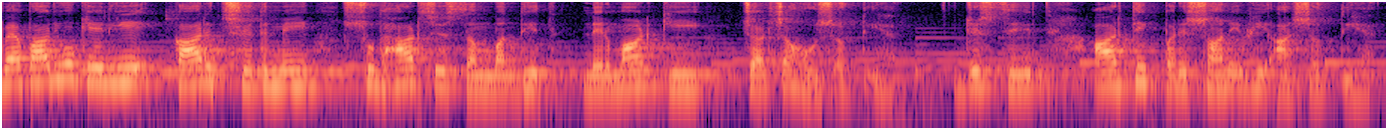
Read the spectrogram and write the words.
व्यापारियों के लिए कार्य क्षेत्र में सुधार से संबंधित निर्माण की चर्चा हो सकती है, जिससे आर्थिक परेशानी भी आ सकती है।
